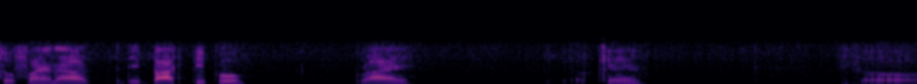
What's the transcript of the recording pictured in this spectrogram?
to find out the bad people right? Okay. So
